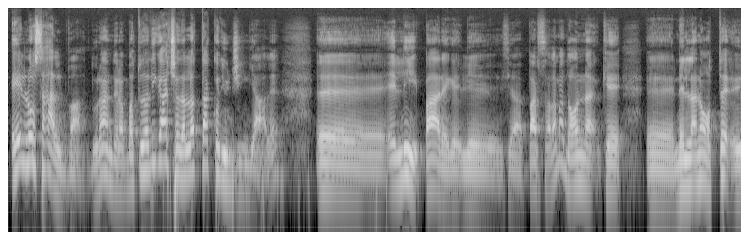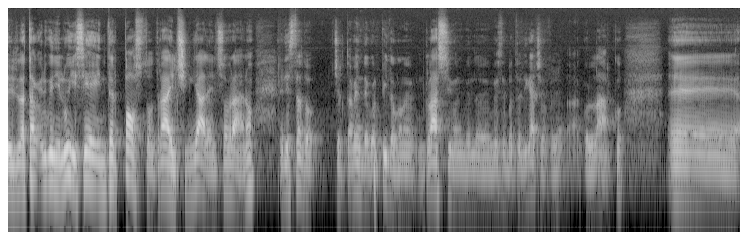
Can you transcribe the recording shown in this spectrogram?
e lo salva durante una battuta di caccia dall'attacco di un cinghiale eh, e lì pare che gli sia apparsa la Madonna che eh, nella notte, quindi lui si è interposto tra il cinghiale e il sovrano ed è stato certamente colpito come un classico in queste battute di caccia con l'arco. Eh,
